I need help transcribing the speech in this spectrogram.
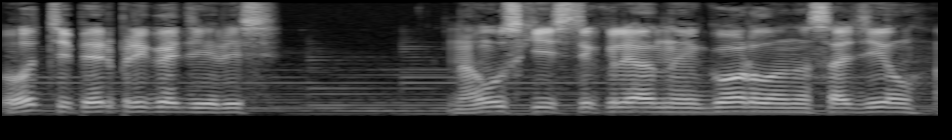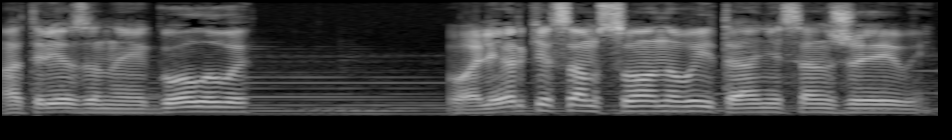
Вот теперь пригодились. На узкие стеклянные горла насадил отрезанные головы Валерке Самсоновой и Тане Санжеевой.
